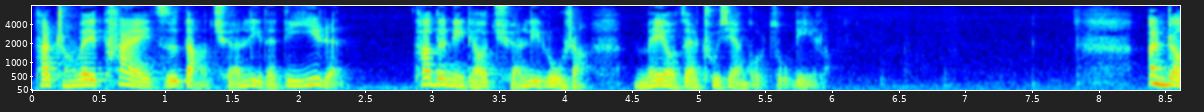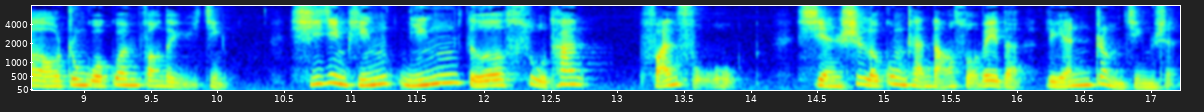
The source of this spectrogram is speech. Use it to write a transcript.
他成为太子党权力的第一人。他的那条权力路上没有再出现过阻力了。按照中国官方的语境，习近平宁德肃贪。反腐显示了共产党所谓的廉政精神。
